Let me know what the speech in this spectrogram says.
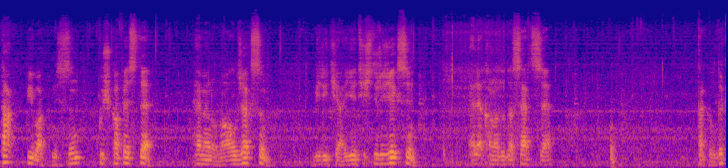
Tak bir bakmışsın kuş kafeste. Hemen onu alacaksın. Bir iki ay yetiştireceksin. Hele kanadı da sertse takıldık.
